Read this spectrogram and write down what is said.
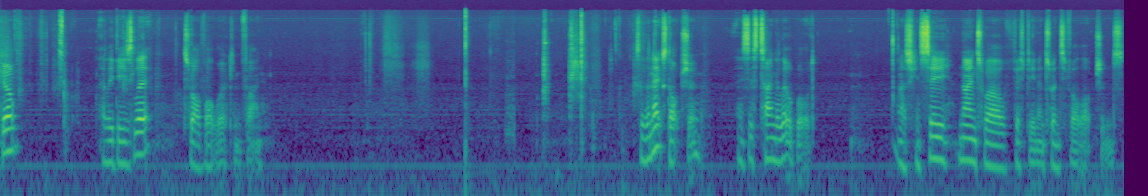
Go. LED's lit, 12 volt working fine. So the next option is this tiny little board. As you can see, 9, 12, 15 and 20 volt options.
